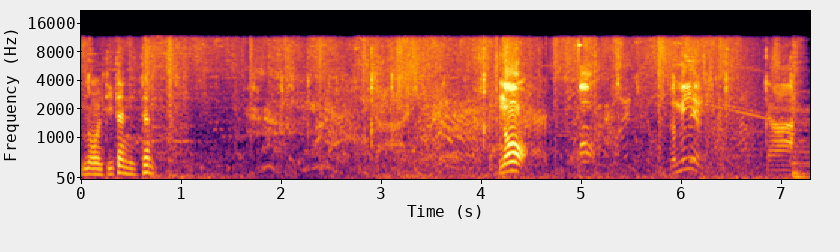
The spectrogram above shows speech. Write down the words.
No, el titán, el titán. ¡No! ¡Los minions! Nah.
